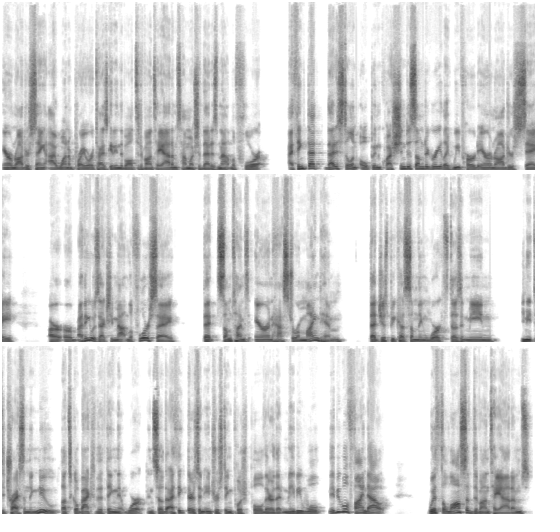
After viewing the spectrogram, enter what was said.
Aaron Rodgers saying I want to prioritize getting the ball to Davante Adams? How much of that is Matt LaFleur? I think that that is still an open question to some degree. Like we've heard Aaron Rodgers say, or, or I think it was actually Matt LaFleur say that sometimes Aaron has to remind him that just because something works doesn't mean you need to try something new. Let's go back to the thing that worked. And so I think there's an interesting push pull there that maybe we'll maybe we'll find out with the loss of Davante Adams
